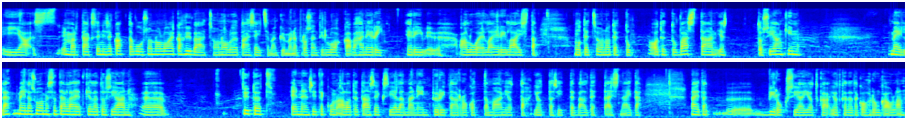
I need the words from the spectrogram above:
Ja ymmärtääkseni se kattavuus on ollut aika hyvä, että se on ollut jotain 70 prosentin luokkaa vähän eri, eri alueilla erilaista, mutta se on otettu, otettu vastaan ja tosiaankin meillä, meillä Suomessa tällä hetkellä tosiaan ö, tytöt ennen sitä, kun aloitetaan seksielämä, niin pyritään rokottamaan, jotta, jotta sitten vältettäisiin näitä, näitä ö, viruksia, jotka, jotka tätä kohdunkaulan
